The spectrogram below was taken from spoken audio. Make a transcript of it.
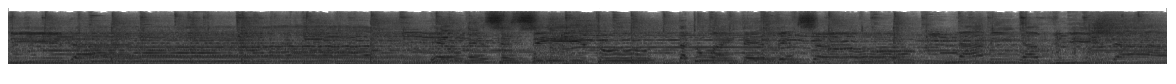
vida. Eu necessito da tua intervenção na minha vida.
